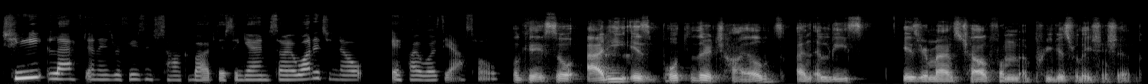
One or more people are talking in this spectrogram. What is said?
She left and is refusing to talk about this again, so I wanted to know if I was the asshole. Okay, so Addie is both their child and Elise is your man's child from a previous relationship.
